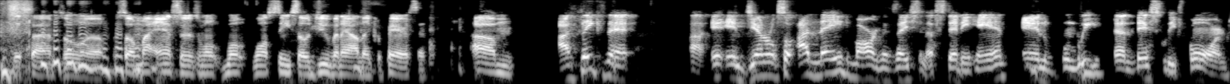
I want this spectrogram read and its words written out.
this time, so uh, so my answers won't, won't won't seem so juvenile in comparison. Um, I think that uh, in, in, general, so I named my organization a Steady Hand, and when we initially formed,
